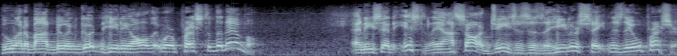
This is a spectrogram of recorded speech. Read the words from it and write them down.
who went about doing good and healing all that were oppressed of the devil. And he said, instantly I saw it. Jesus is the healer, Satan is the oppressor.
